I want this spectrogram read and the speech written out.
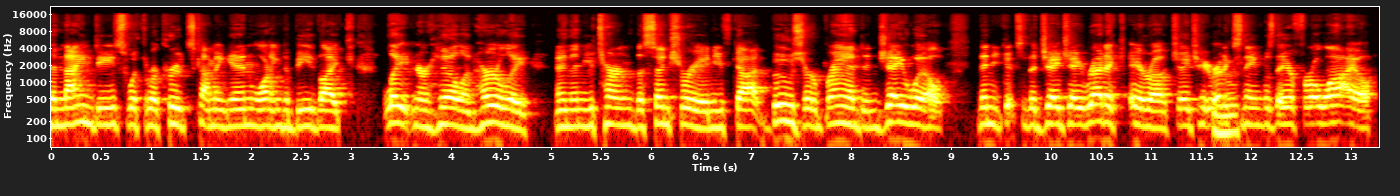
the 90s with recruits coming in wanting to be like Laettner Hill and Hurley. And then you turn the century and you've got Boozer, Brandon, J. Will. Then you get to the JJ Redick era. JJ mm-hmm. Redick's name was there for a while.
